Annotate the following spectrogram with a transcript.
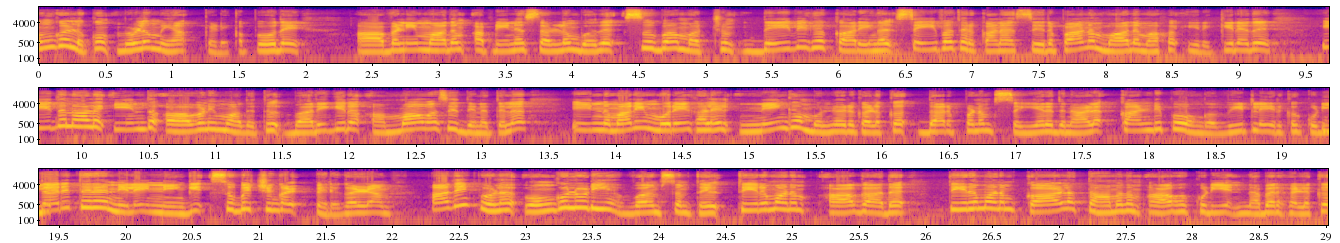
உங்களுக்கும் முழுமையாக கிடைக்க போகுது. ஆவணி மாதம் அப்படின்னு சொல்லும்போது சுப மற்றும் தெய்வீக காரியங்கள் செய்வதற்கான சிறப்பான மாதமாக இருக்கிறது. இதனால் இந்த ஆவணி மாதத்தில் வருகிற அமாவாசை தினத்தில் இந்த மாதிரி முறைகளில் நீங்கள் முன்னோர்களுக்கு தர்ப்பணம் செய்யறதுனால கண்டிப்பாக உங்கள் வீட்டில் இருக்கக்கூடிய தரித்திர நிலை நீங்கி சுபிட்சங்கள் பெருகலாம். அதே போல உங்களுடைய வம்சத்தில் திருமணம் ஆகாத திருமணம் கால தாமதம் ஆகக்கூடிய நபர்களுக்கு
